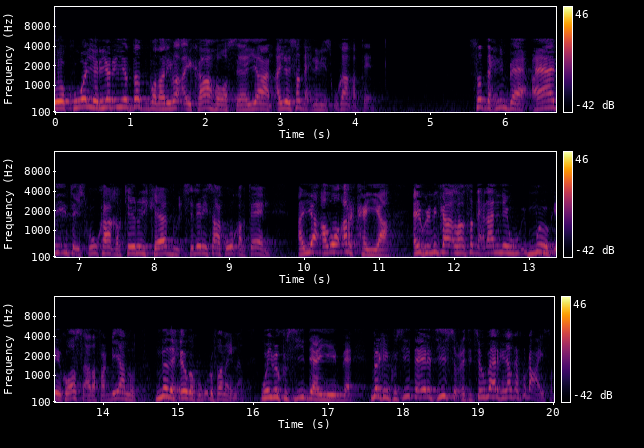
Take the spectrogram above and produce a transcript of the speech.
oo kuwo yaryar iyo dad badaniba ay kaa hooseeyaan ayay saddex nin isku kaa qabteen. Saddex nin baa caadi intay iskugu kaa qabteen oy kaa buuxsadeen saa kugu qabteen. Ayaa adoo arkaya ay ninkaa saddexdaa nin moog ee koosaada fadhiyaan madaxooga kugu dhufanayna wayba ku sii daayeenba. Markay ku sii daayeen sii socotid soo ma arkid halkaad ku dhacayso.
